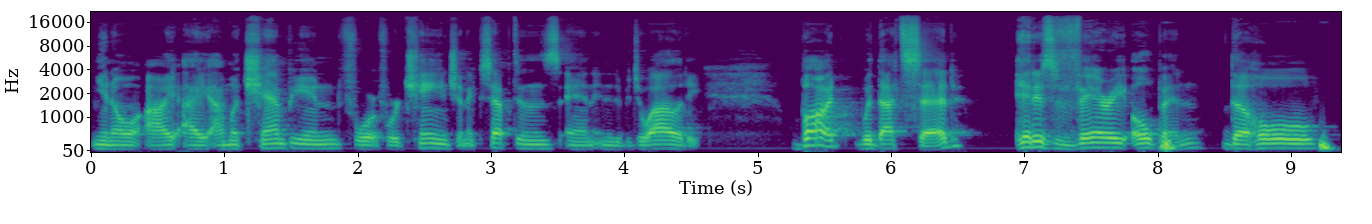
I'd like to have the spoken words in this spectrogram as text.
you know I, I I'm a champion for for change and acceptance and individuality. But with that said, it is very open. The whole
